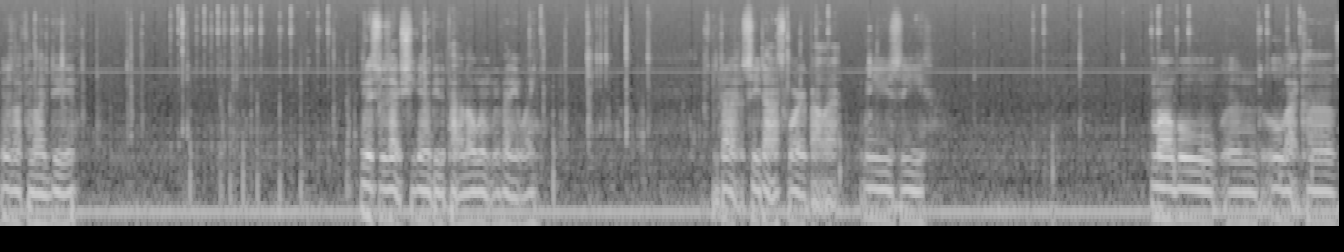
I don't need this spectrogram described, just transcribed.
There's like an idea. This was actually going to be the pattern I went with anyway. Don't, so you don't have to worry about that. We use the marble and all that curve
